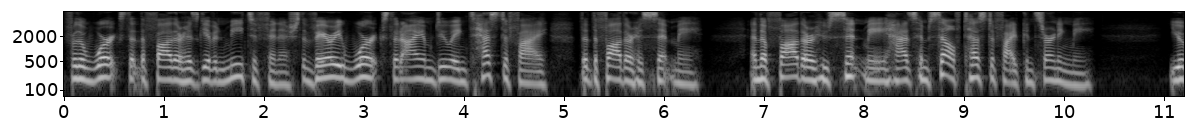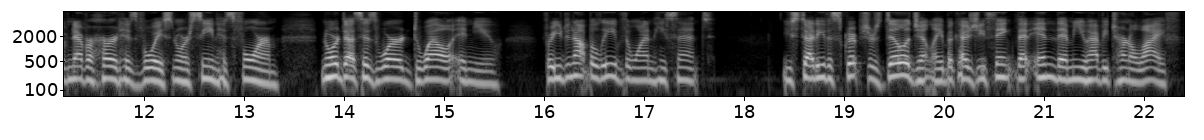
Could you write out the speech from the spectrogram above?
For the works that the Father has given me to finish, the very works that I am doing, testify that the Father has sent me. And the Father who sent me has himself testified concerning me. You have never heard his voice, nor seen his form, nor does his word dwell in you, for you do not believe the one he sent. You study the scriptures diligently because you think that in them you have eternal life.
